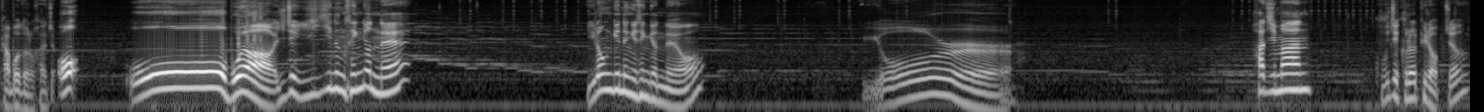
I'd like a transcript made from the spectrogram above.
가보도록 하죠. 어? 오 뭐야 이제 이 기능 생겼네? 이런 기능이 생겼네요. 요. 하지만 굳이 그럴 필요 없죠.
